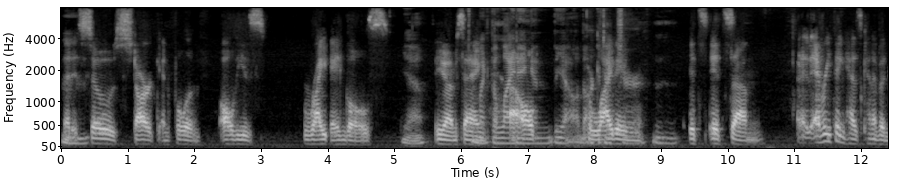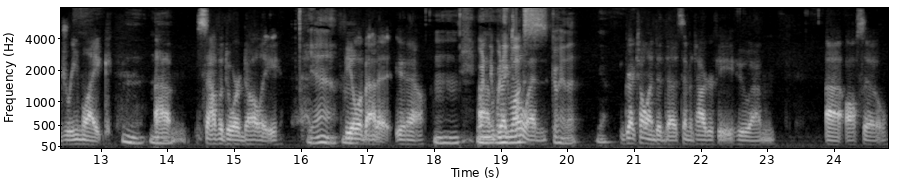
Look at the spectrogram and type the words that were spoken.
that Mhm. is so stark and full of all these right angles yeah, you know what i'm and saying like the lighting all- and yeah, the, the lighting. architecture. It's it's um everything has kind of a dreamlike Mhm. um salvador dali yeah. feel about it you know hmm When Um, when he walks, Toland. go ahead. That Gregg Toland did the cinematography, who um, uh, also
